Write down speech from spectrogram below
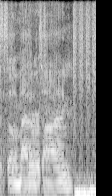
It's a matter of time.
